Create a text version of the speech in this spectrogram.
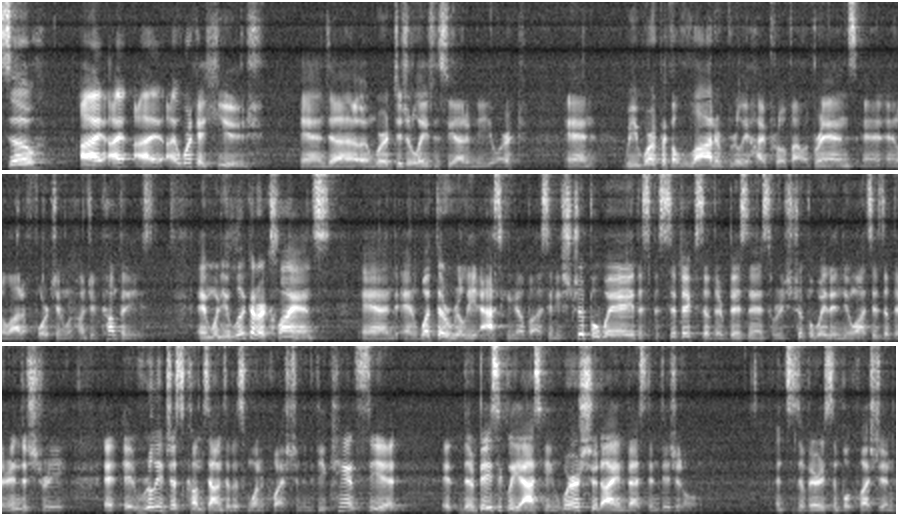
So I, I, I work at Huge, and, uh, and we're a digital agency out of New York, and we work with a lot of really high profile brands and, and a lot of Fortune 100 companies. And when you look at our clients, and, and what they're really asking of us. And you strip away the specifics of their business or you strip away the nuances of their industry, it, it really just comes down to this one question. And if you can't see it, it, they're basically asking, where should I invest in digital? And it's a very simple question.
